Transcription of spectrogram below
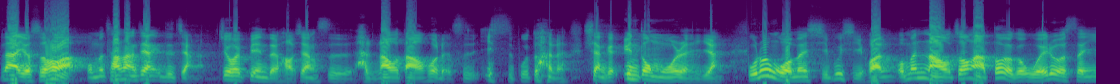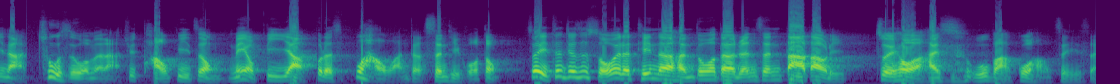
那有时候啊，我们常常这样一直讲，就会变得好像是很唠叨，或者是一直不断的 像个运动魔人一样。不论我们喜不喜欢，我们脑中啊都有个微弱的声音啊，促使我们啊去逃避这种没有必要或者是不好玩的身体活动。所以这就是所谓的听了很多的人生大道理，最后啊还是无法过好这一生。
